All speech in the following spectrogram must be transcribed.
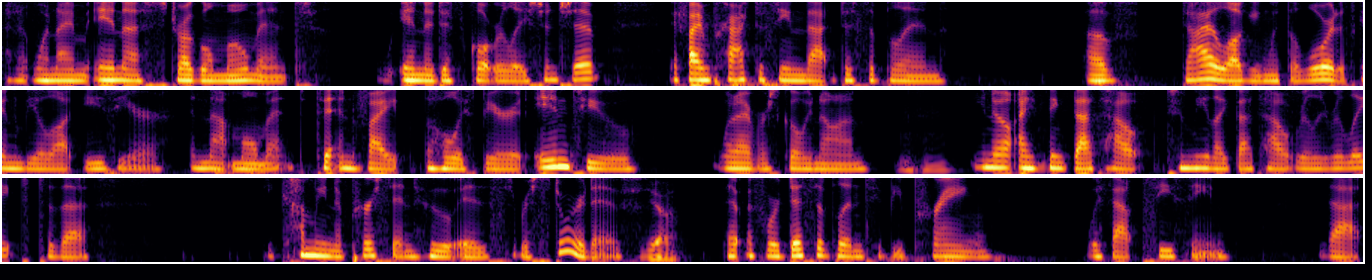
and when I'm in a struggle moment in a difficult relationship, if I'm practicing that discipline of dialoguing with the Lord, it's going to be a lot easier in that moment to invite the Holy Spirit into whatever's going on. You know, I think that's how, to me, like that's how it really relates to the becoming a person who is restorative. Yeah. That if we're disciplined to be praying without ceasing, that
